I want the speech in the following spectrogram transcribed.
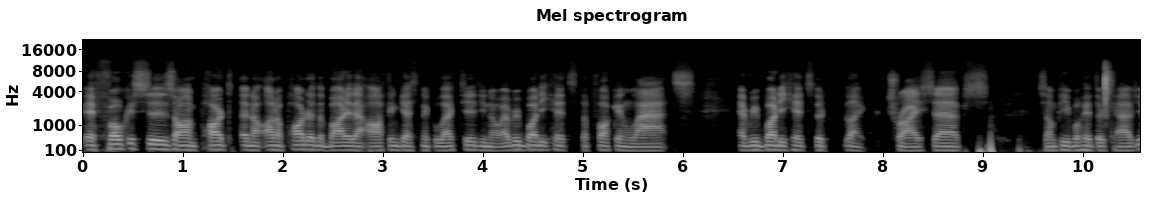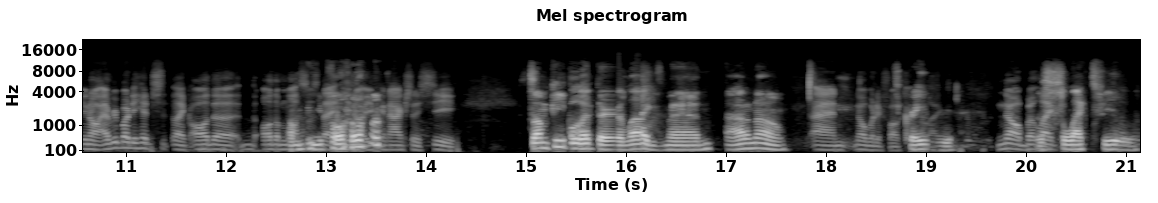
it focuses on part on a, on a part of the body that often gets neglected. You know, everybody hits the fucking lats, everybody hits their like triceps. Some people hit their calves. You know, everybody hits like all the all the muscles that you, know, you can actually see, Some people hit their legs, man. I don't know. And nobody fucks It's crazy. legs. No, but A like select few.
